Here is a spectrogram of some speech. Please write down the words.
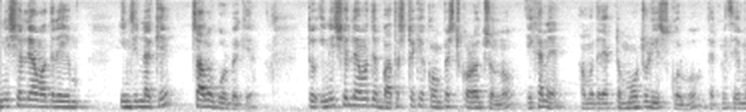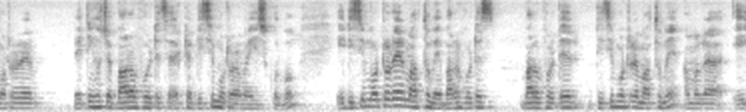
ইনিশিয়ালি আমাদের এই ইঞ্জিনটাকে চালু করবে কে? তো ইনিশিয়ালি আমাদের বাতাসটাকে কম্পেস্ট করার জন্য এখানে আমাদের একটা মোটর ইউজ করব। দ্যাট মিনস এই মোটরের রেটিং হচ্ছে বারো ভোল্টেজের একটা ডিসি মোটর আমরা ইউজ করব। এই ডিসি মোটরের মাধ্যমে, বারো ভোল্টেজ বারো ভোল্টের ডিসি মোটরের মাধ্যমে আমরা এই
